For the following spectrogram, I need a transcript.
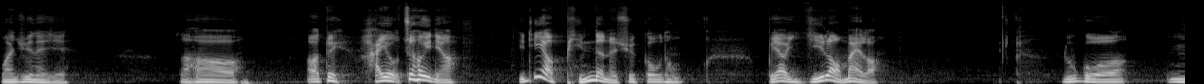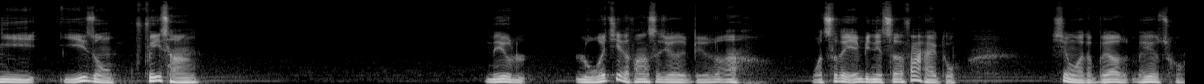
玩具那些，然后，哦对，还有最后一点啊。一定要平等的去沟通，不要倚老卖老。如果你以一种非常没有逻辑的方式，就是比如说啊，我吃的盐比你吃的饭还多，信我的不要没有错。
